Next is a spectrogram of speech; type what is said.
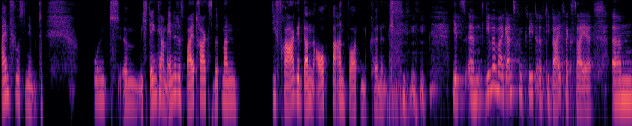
Einfluss nimmt. Und ähm, ich denke, am Ende des Beitrags wird man die Frage dann auch beantworten können. Jetzt ähm, gehen wir mal ganz konkret auf die Beitragsreihe. Ähm,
